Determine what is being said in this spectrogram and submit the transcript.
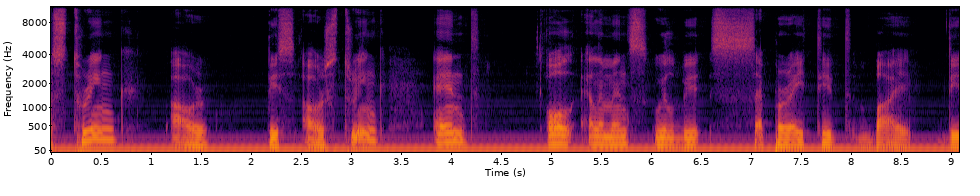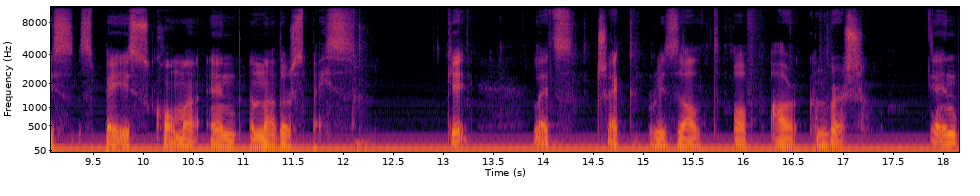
string our this our string and all elements will be separated by this space comma and another space. Okay let's check result of our conversion. And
